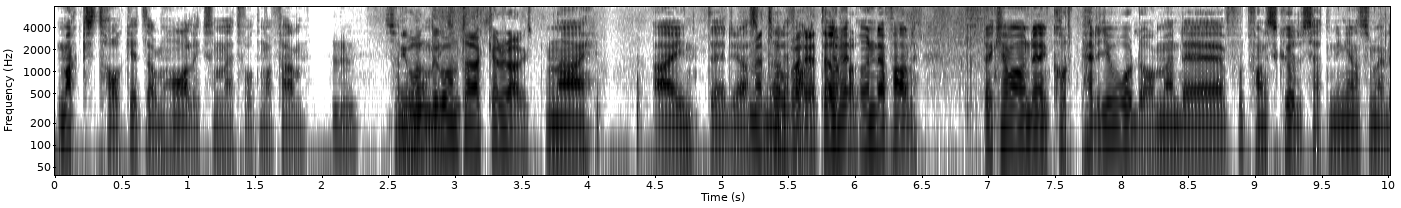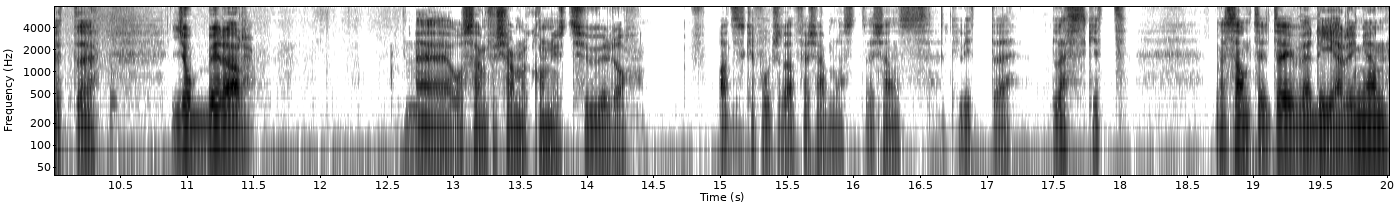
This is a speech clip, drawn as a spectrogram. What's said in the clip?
Maxtaket de har liksom är 2,5. Mm. Det går, de- det går inte att öka det där. liksom. Nej, nej inte deras Men trovärdighet i alla fall. Under, fall. Det kan vara under en kort period då men det är fortfarande skuldsättningen som är lite jobbig där. Mm. Eh, och sen försämrad konjunktur då. Att det ska fortsätta försämras. Det känns lite läskigt. Men samtidigt är ju värderingen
